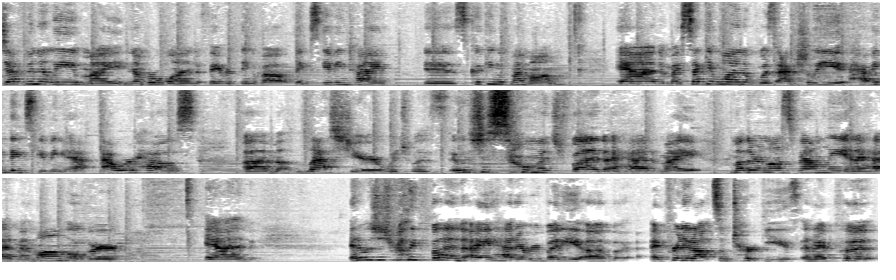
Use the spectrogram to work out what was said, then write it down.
definitely my number one favorite thing about Thanksgiving time is cooking with my mom. And my second one was actually having Thanksgiving at our house um, last year, which was, it was just so much fun. I had my mother-in-law's family and I had my mom over and and it was just really fun. I had everybody, um, I printed out some turkeys and I put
